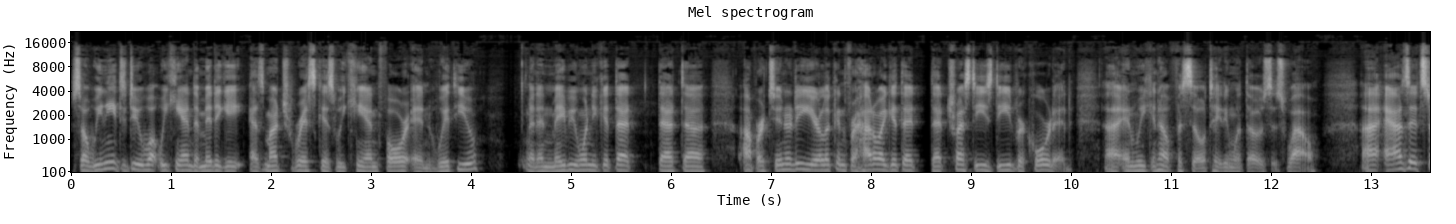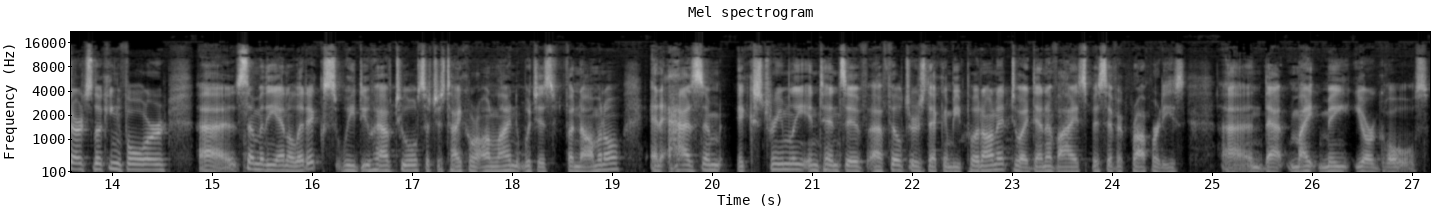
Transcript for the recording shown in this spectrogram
So we need to do what we can to mitigate as much risk as we can for and with you and then maybe when you get that that uh, opportunity, you're looking for how do I get that that trustee's deed recorded, uh, and we can help facilitating with those as well. Uh, as it starts looking for uh, some of the analytics, we do have tools such as Ticor Online, which is phenomenal, and it has some extremely intensive uh, filters that can be put on it to identify specific properties uh, that might meet your goals.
